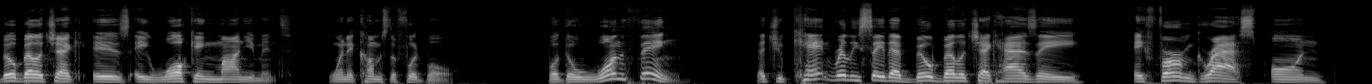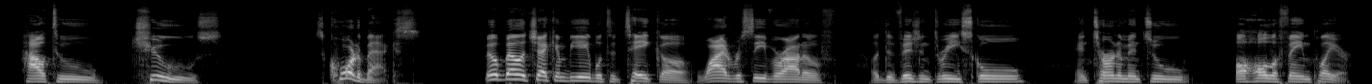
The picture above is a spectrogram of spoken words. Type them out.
Bill Belichick is a walking monument when it comes to football. But the one thing that you can't really say that Bill Belichick has a a firm grasp on how to choose quarterbacks. Bill Belichick can be able to take a wide receiver out of a Division three school and turn him into a Hall of Fame player.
